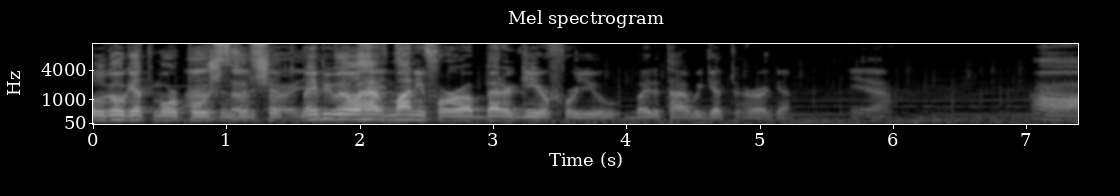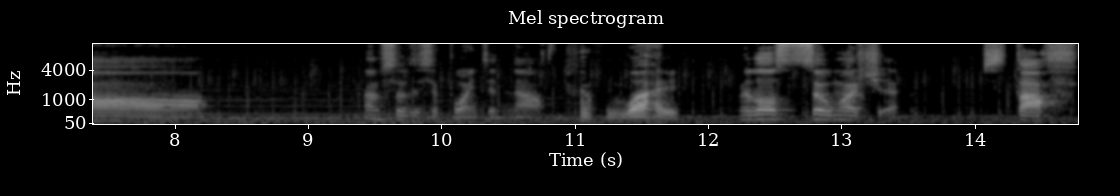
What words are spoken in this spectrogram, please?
We'll go get more potions so and shit. Maybe we'll have money for a better gear for you by the time we get to her again. Yeah. Aww. I'm so disappointed now. Why? We lost so much uh, stuff.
